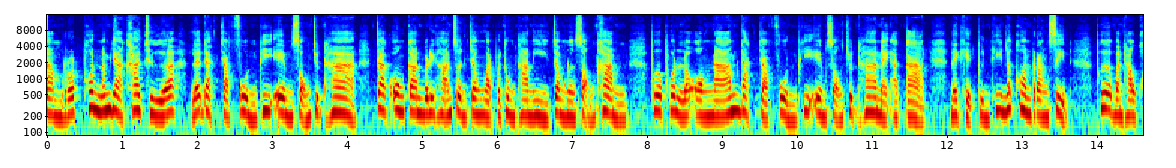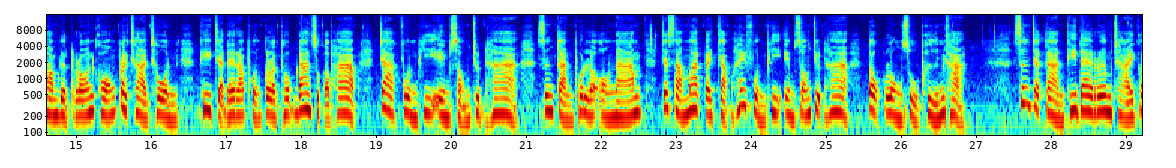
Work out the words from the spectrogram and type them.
นำรถพ่นน้ำยาฆ่าเชื้อ และดักจับฝุ่น PM 2.5 จากองค์การบริหารส่วนจังหวัดปทุมธานีจำนวน 2 คัน เพื่อพ่นละอองน้ำดักจับฝุ่น PM 2.5 ในอากาศ ในเขตพื้นที่นครรังสิตเพื่อบรรเทาความเดือดร้อนของประชาชน ที่จะได้รับผลกระทบด้านสุขภาพ จากฝุ่น PM 2.5 ซึ่งการพ่นละอองน้ำจะสามารถไปจับให้ฝุ่น PM 2.5 ตกลงสู่พื้นค่ะ ซึ่งจากการที่ได้เริ่มใช้ก็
